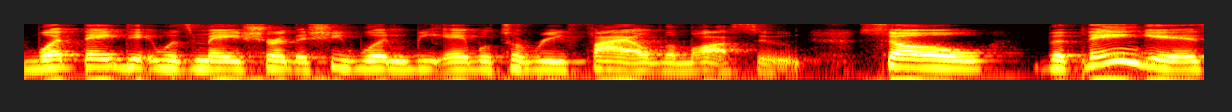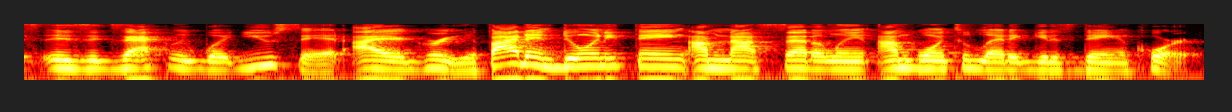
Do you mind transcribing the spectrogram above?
what they did was made sure that she wouldn't be able to refile the lawsuit. So the thing is, is exactly what you said. I agree. If I didn't do anything, I'm not settling. I'm going to let it get its day in court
